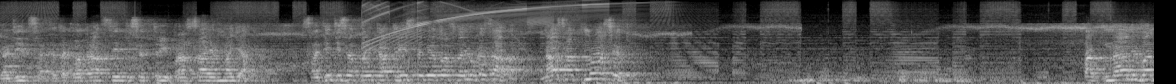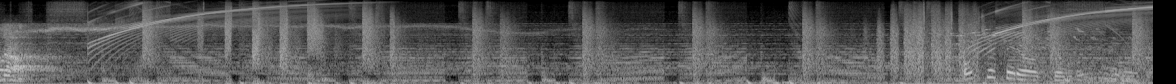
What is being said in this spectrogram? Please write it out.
Годится, это квадрат 73, бросаем маяк. Садитесь от маяка 300 метров на юго-запад. Нас относит. Под нами вода. Ocho cero ocho.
